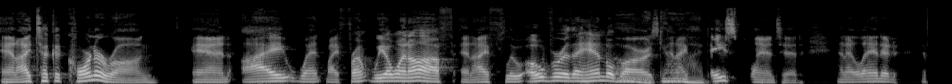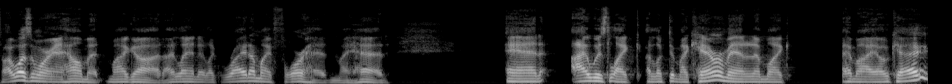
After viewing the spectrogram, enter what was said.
And I took a corner wrong and I went, my front wheel went off and I flew over the handlebars Oh and I face planted and I landed. If I wasn't wearing a helmet, my God, I landed like right on my forehead and my head. And I was like, I looked at my cameraman and I'm like, Am I okay?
